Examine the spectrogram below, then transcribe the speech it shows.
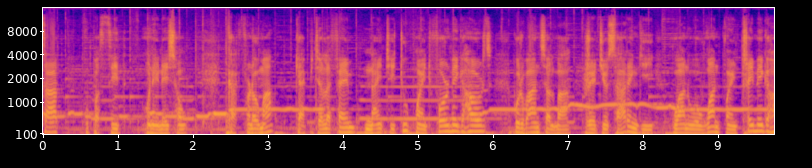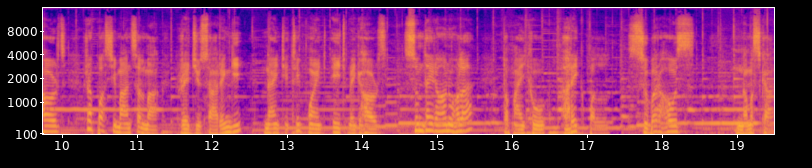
साथ उपस्थित हुने नै छौँ। काठमाडौँमा Capital FM ninety two point four megahertz पूर्वाञ्चलमा radio Sarangi one O one point three megahertz र पश्चिमाञ्चलमा radio Sarangi ninety three point eight mega सुन्दै रहनुहोला। तपाईँको हरेक पल शुभ रहोस्। नमस्कार।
